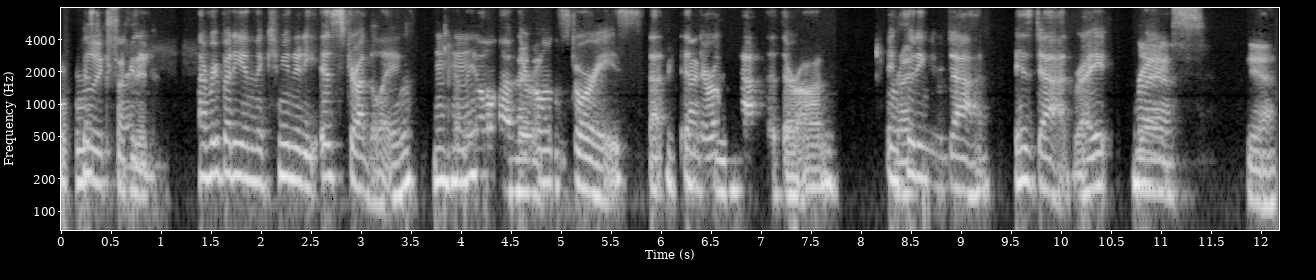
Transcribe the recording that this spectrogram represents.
we're really excited. Everybody in the community is struggling, and they Mhm. all have their own stories that and their own path that they're on, including your dad, his dad, right? Right. Yes. Yeah.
